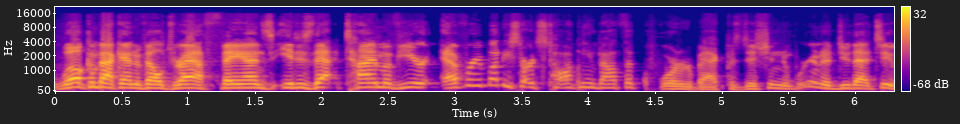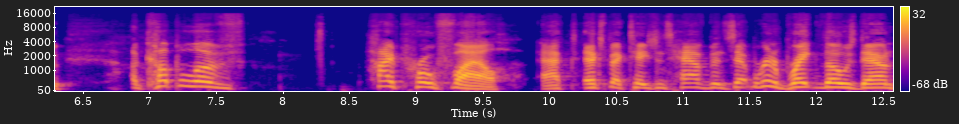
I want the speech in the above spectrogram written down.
Welcome back, NFL draft fans. It is that time of year. Everybody starts talking about the quarterback position, and we're going to do that too. A couple of high profile act- expectations have been set. We're going to break those down.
